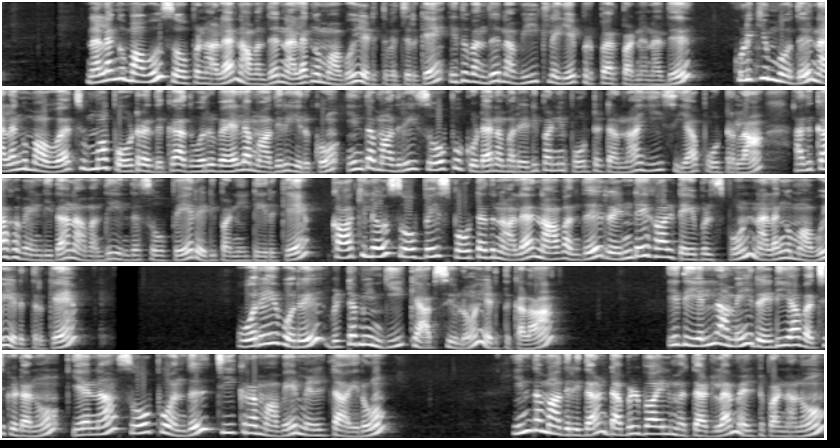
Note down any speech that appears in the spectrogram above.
நலங்கு மாவு சோப்புனால் நான் வந்து நலங்கு மாவு எடுத்து வச்சுருக்கேன். இது வந்து நான் வீட்டிலையே ப்ரிப்பேர் பண்ணினது. குளிக்கும்போது நலங்கு மாவை சும்மா போடுறதுக்கு அது ஒரு வேலை மாதிரி இருக்கும். இந்த மாதிரி சோப்பு கூட நம்ம ரெடி பண்ணி போட்டுட்டோம்னா ஈஸியாக போட்டுடலாம் அதுக்காக வேண்டி தான் நான் வந்து இந்த சோப்பே ரெடி பண்ணிட்டு இருக்கேன். கா கிலோ சோப் பேஸ் போட்டதுனால நான் வந்து ரெண்டே கால் டேபிள் ஸ்பூன் நலங்கு மாவு எடுத்திருக்கேன். ஒரே ஒரு விட்டமின் இ கேப்சியூலும் எடுத்துக்கலாம். இது எல்லாமே ரெடியாக வச்சுக்கிடணும். ஏன்னா சோப்பு வந்து சீக்கிரமாகவே மெல்ட் ஆயிரும். இந்த மாதிரி தான் டபுள் பாயில் மெத்தடில் மெல்ட் பண்ணணும்.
